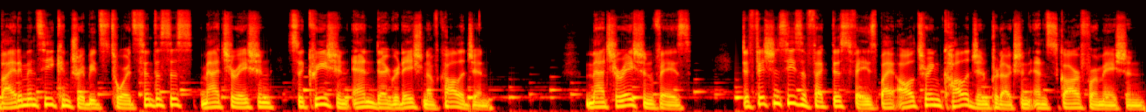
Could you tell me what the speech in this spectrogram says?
vitamin C contributes towards synthesis, maturation, secretion, and degradation of collagen. Maturation phase Deficiencies affect this phase by altering collagen production and scar formation.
